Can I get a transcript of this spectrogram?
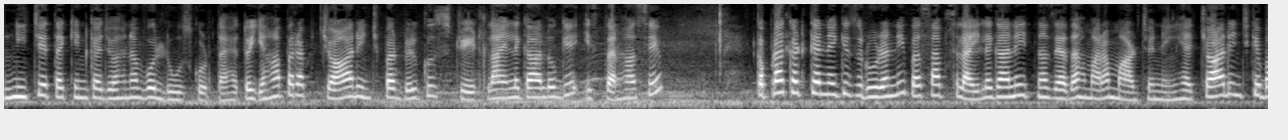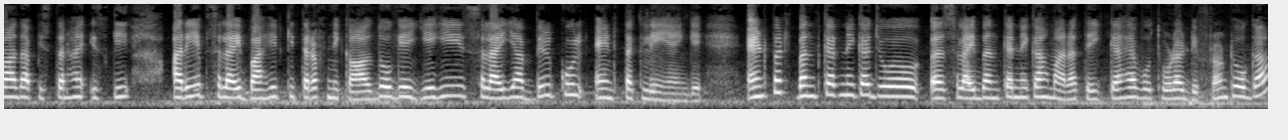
नीचे तक इनका जो है ना वो लूज कुर्ता है। तो यहाँ पर आप चार इंच पर बिल्कुल स्ट्रेट लाइन लगा लोगे, इस तरह से। कपड़ा कट करने की ज़रूरत नहीं, बस आप सिलाई लगा लें इतना ज़्यादा हमारा मार्जिन नहीं है। चार इंच के बाद आप इस तरह इसकी अरेब सिलाई बाहर की तरफ़ निकाल दोगे, यही सिलाई आप बिल्कुल एंड तक ले आएँगे। एंड पर बंद करने का जो सिलाई बंद करने का हमारा तरीका है, वो थोड़ा डिफरेंट होगा।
